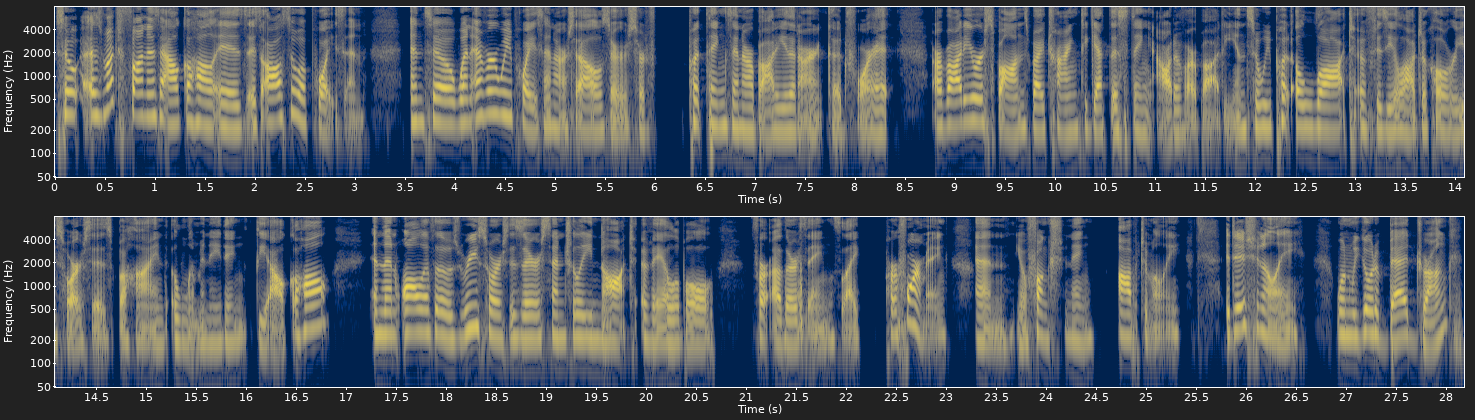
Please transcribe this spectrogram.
So, as much fun as alcohol is, it's also a poison. And so, whenever we poison ourselves or sort of put things in our body that aren't good for it, our body responds by trying to get this thing out of our body. And so we put a lot of physiological resources behind eliminating the alcohol. And then all of those resources are essentially not available for other things like performing and you know functioning optimally. Additionally, when we go to bed drunk,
